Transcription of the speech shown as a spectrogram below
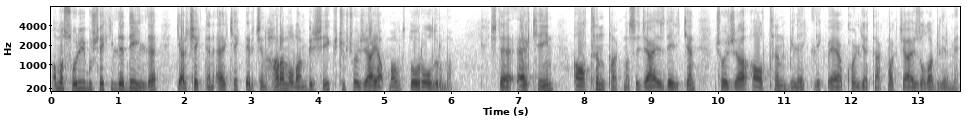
Ama soruyu bu şekilde değil de gerçekten erkekler için haram olan bir şeyi küçük çocuğa yapmak doğru olur mu? İşte erkeğin altın takması caiz değilken çocuğa altın bileklik veya kolye takmak caiz olabilir mi?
